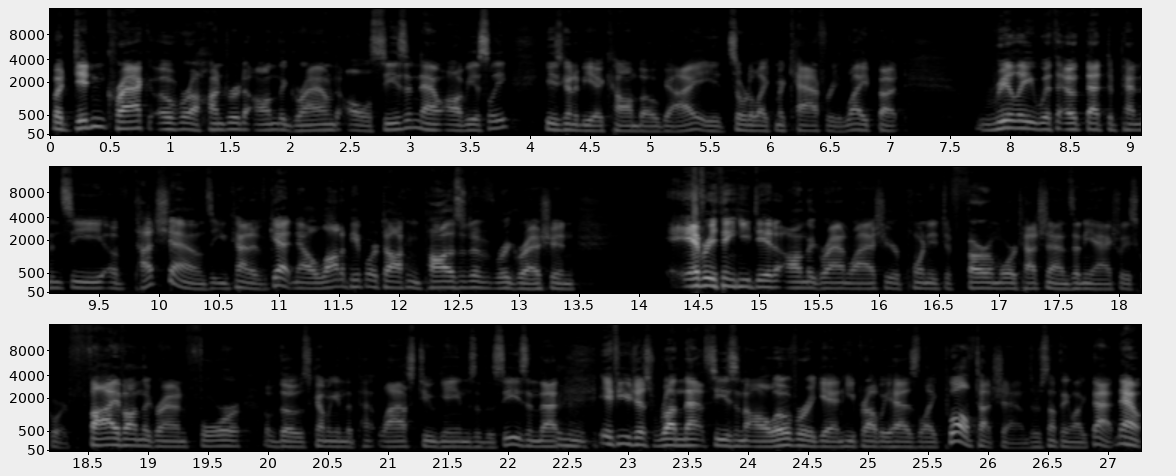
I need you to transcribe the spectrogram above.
but didn't crack over hundred on the ground all season. Now, obviously, he's going to be a combo guy. It's sort of like McCaffrey light, but really without that dependency of touchdowns that you kind of get. Now, a lot of people are talking positive regression everything he did on the ground last year pointed to far more touchdowns than he actually scored. Five on the ground, four of those coming in the last two games of the season. That mm-hmm. if you just run that season all over again, he probably has like 12 touchdowns or something like that. Now,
